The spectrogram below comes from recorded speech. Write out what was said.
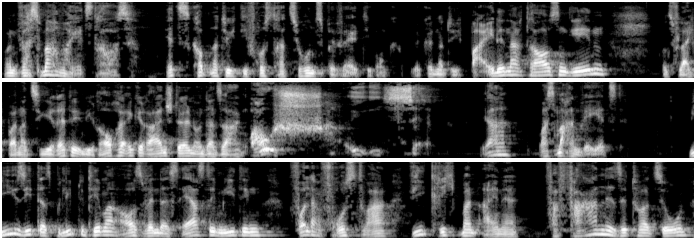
Und was machen wir jetzt draus? Jetzt kommt natürlich die Frustrationsbewältigung. Wir können natürlich beide nach draußen gehen, uns vielleicht bei einer Zigarette in die Raucherecke reinstellen und dann sagen, oh scheiße. Ja, was machen wir jetzt? Wie sieht das beliebte Thema aus, wenn das erste Meeting voller Frust war? Wie kriegt man eine verfahrene Situation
